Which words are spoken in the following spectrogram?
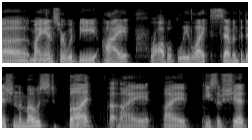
uh, my answer would be I probably liked Seventh Edition the most, but Uh-oh. my my piece of shit,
